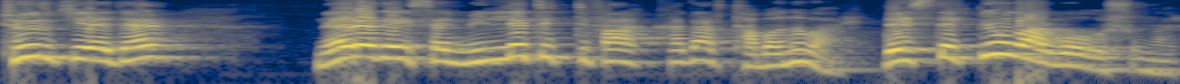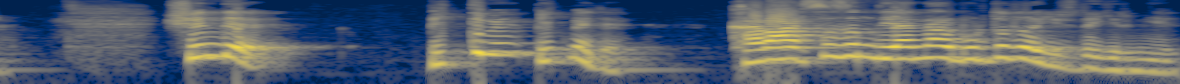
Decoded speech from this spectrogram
Türkiye'de neredeyse Millet İttifakı kadar tabanı var. Destekliyorlar bu oluşumları. Şimdi bitti mi? Bitmedi. Kararsızım diyenler burada da %27.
